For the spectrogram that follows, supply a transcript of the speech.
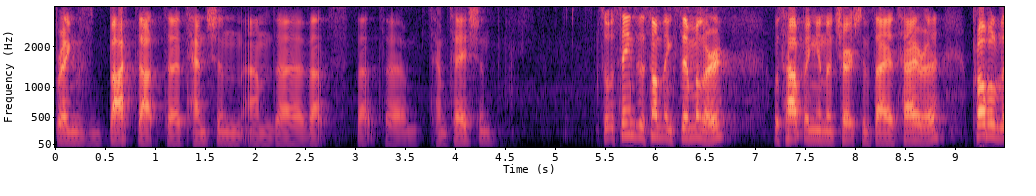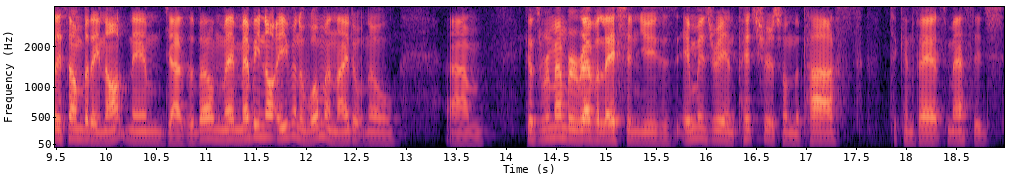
brings back that uh, tension and uh, that's, that um, temptation. So it seems that something similar was happening in the church in Thyatira. Probably somebody not named Jezebel, maybe not even a woman, I don't know. Um, because remember, Revelation uses imagery and pictures from the past to convey its message.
